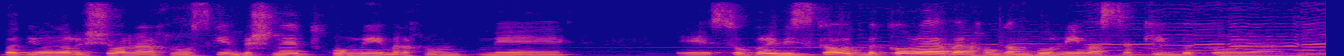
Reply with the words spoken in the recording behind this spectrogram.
בדיון הראשון, אנחנו עוסקים בשני תחומים, אנחנו אה, סוגרים עסקאות בקוריאה ואנחנו גם בונים עסקים בקוריאה.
